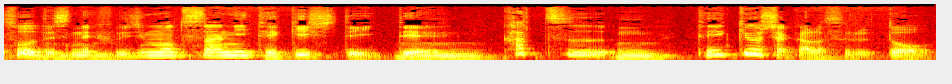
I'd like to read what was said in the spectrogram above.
そうですね、藤本さんに適していて、かつ、提供者からすると、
